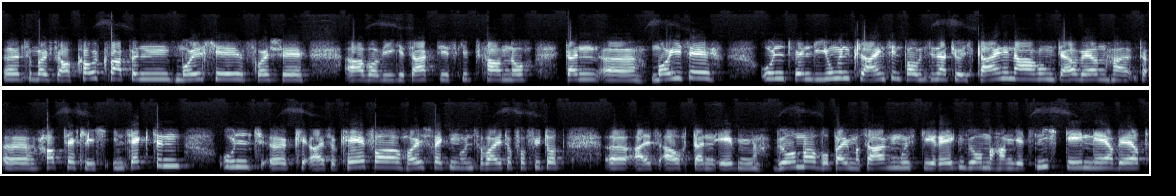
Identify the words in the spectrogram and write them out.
äh, zum Beispiel auch Kaulquappen, Molche, Frösche, aber wie gesagt, es gibt kaum noch. Dann äh, Mäuse und wenn die Jungen klein sind, brauchen sie natürlich keine Nahrung. Da werden halt äh, hauptsächlich Insekten und äh, also Käfer, Heuschrecken und so weiter verfüttert, äh, als auch dann eben Würmer, wobei man sagen muss, die Regenwürmer haben jetzt nicht den Nährwert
